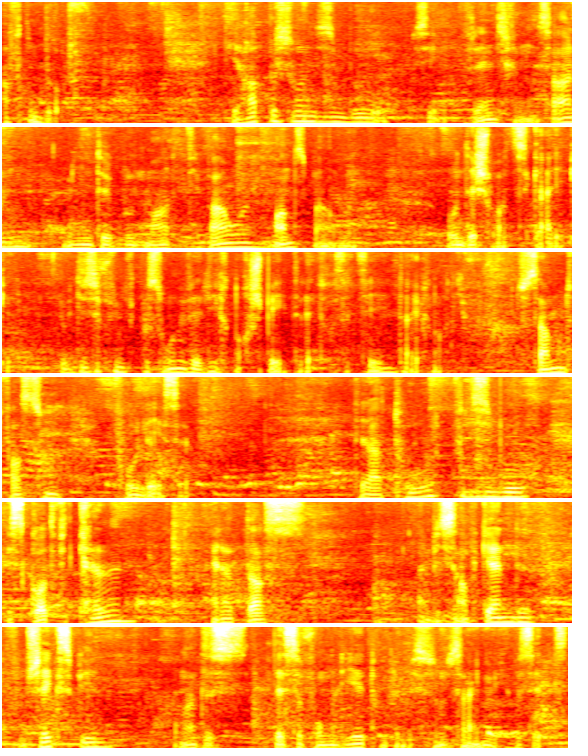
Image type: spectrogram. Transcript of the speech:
auf dem Dorf. Die Hauptpersonen in diesem Buch sind Fränzchen und Sali, im Hintergrund Marti Bauer, Mansbauer und der schwarze Geiger. Über diese fünf Personen werde ich noch später etwas erzählen, da ich noch die Zusammenfassung vorlese. Der Autor von diesem Buch ist Gottfried Keller. Er hat das ein bisschen abgeändert von Shakespeare und hat es besser formuliert und ein bisschen übersetzt.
